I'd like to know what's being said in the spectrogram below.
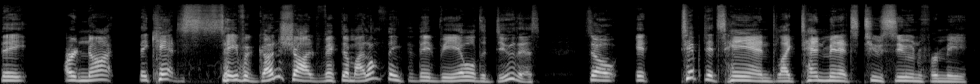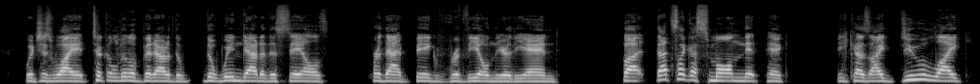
They are not they can't save a gunshot victim. I don't think that they'd be able to do this. So it tipped its hand like 10 minutes too soon for me, which is why it took a little bit out of the, the wind out of the sails for that big reveal near the end. But that's like a small nitpick because I do like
